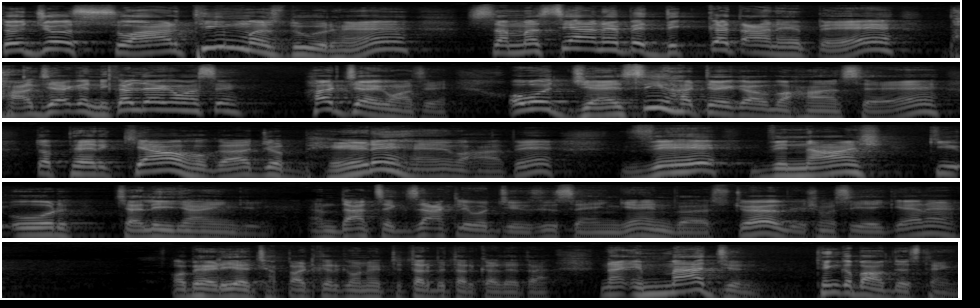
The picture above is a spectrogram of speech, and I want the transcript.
तो जो स्वार्थी मजदूर हैं, समस्या आने पे, दिक्कत आने पे, भाग जाएगा, निकल जाएगा वहाँ से, हट जाएगा वहाँ से। और वो जैसी हटेगा वहाँ से तो फिर क्या होगा, जो भेड़े हैं वहाँ पे, वे विनाश की ओर चली जाएँगी। And that's exactly what Jesus saying in verse 12 यीशु यही कह रहे हैं। और भेड़िया झपट करके उन्हें तितर बितर कर देता है। ना imagine think about this thing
